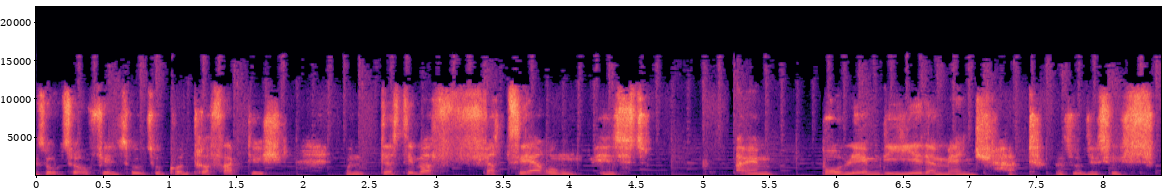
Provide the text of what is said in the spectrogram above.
So, so viel so, so kontrafaktisch. Und das Thema Verzerrung ist ein Problem, die jeder Mensch hat. Also das ist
